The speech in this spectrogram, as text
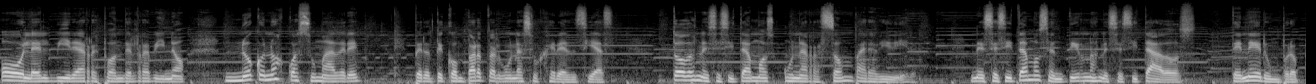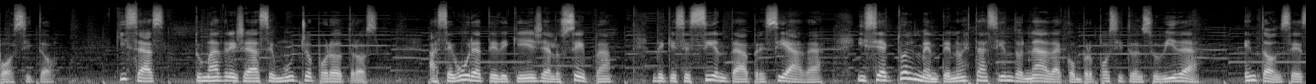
Hola, Elvira, responde el rabino. No conozco a su madre, pero te comparto algunas sugerencias. Todos necesitamos una razón para vivir. Necesitamos sentirnos necesitados, tener un propósito. Quizás tu madre ya hace mucho por otros. Asegúrate de que ella lo sepa de que se sienta apreciada y si actualmente no está haciendo nada con propósito en su vida, entonces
